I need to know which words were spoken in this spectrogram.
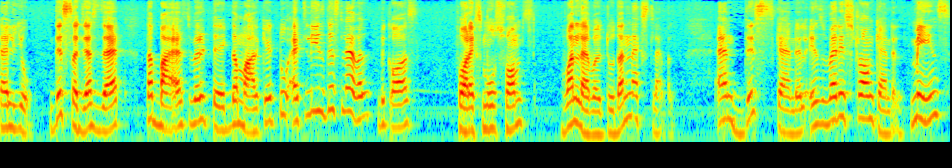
tell you? This suggests that the buyers will take the market to at least this level because forex moves from one level to the next level and this candle is very strong candle. Means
